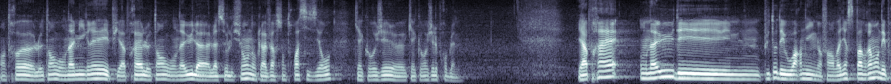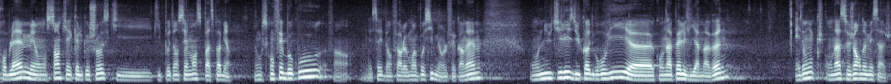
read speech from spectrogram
entre le temps où on a migré et puis après le temps où on a eu la, solution, donc la version 3.6.0 qui, a corrigé, qui a le problème. Et après, on a eu plutôt des warnings. Enfin, on va dire, c'est pas vraiment des problèmes, mais on sent qu'il y a quelque chose qui, qui potentiellement se passe pas bien. Donc, ce qu'on fait beaucoup, enfin, on essaye d'en faire le moins possible, mais on le fait quand même. On utilise du code Groovy euh, qu'on appelle via Maven. Et donc, on a ce genre de message.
